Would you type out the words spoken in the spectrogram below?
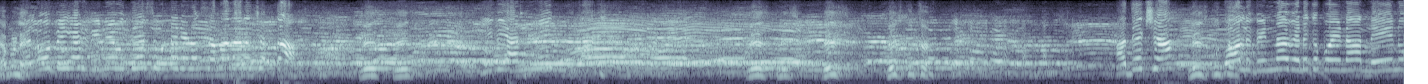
చెప్పండి. ఎల్ఓపి గారు వినే ఉద్దేశం ఉంటే నేను ఒక సమాధానం చెప్తా. ప్లీజ్ ప్లీజ్ ఇవి అన్ని ప్లీజ్ ప్లీజ్ ప్లీజ్ ప్లీజ్ కూర్చోండి. అధ్యక్ష. వాళ్ళు విన్నా వినకపోయినా నేను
